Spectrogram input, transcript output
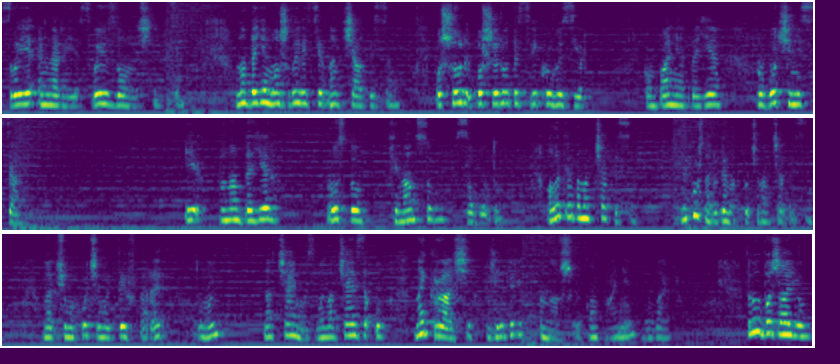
своєї енергії, своєї зовнішності. Вона дає можливість навчатися, поширювати свій кругозір. Компанія дає робочі місця. І вона дає просто фінансову свободу. Але треба навчатися. Не кожна людина хоче навчатися. Ну, якщо ми хочемо йти вперед, то ми навчаємось. Ми навчаємося у найкращих лідерів нашої компанії New Life. Тому бажаю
